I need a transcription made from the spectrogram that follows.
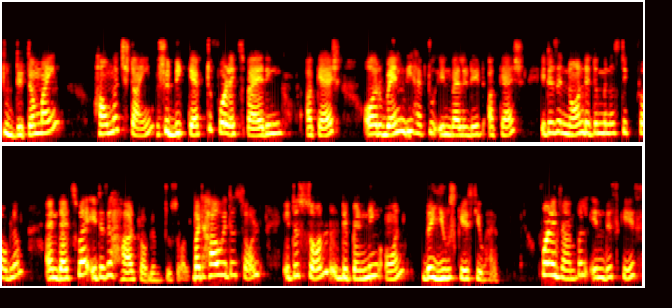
to determine how much time should be kept for expiring a cache or when we have to invalidate a cache it is a non-deterministic problem and that's why it is a hard problem to solve but how it is solved it is solved depending on the use case you have for example, in this case,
